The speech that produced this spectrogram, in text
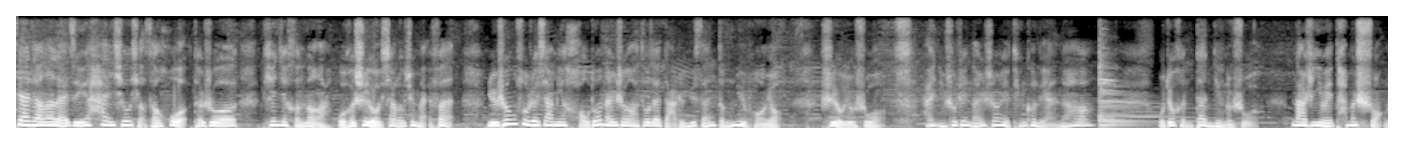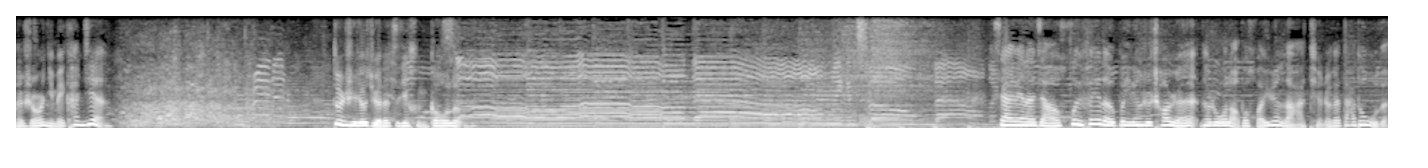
下一条呢，来自于害羞小骚货。他说天气很冷啊，我和室友下楼去买饭。女生宿舍下面好多男生啊，都在打着雨伞等女朋友。室友就说：“哎，你说这男生也挺可怜的哈。”我就很淡定的说：“那是因为他们爽的时候你没看见。”顿时就觉得自己很高冷。下一位呢，讲会飞的不一定是超人。他说我老婆怀孕了，挺着个大肚子。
